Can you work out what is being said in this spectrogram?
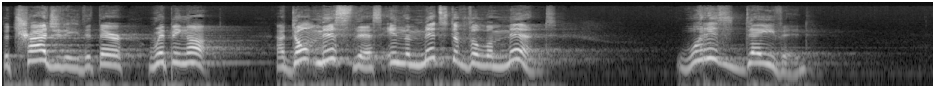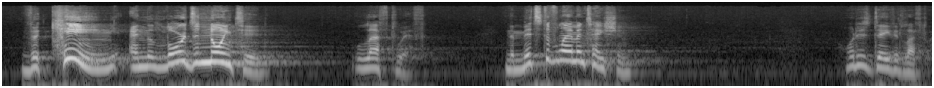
the tragedy that they're whipping up. Now, don't miss this. In the midst of the lament, what is David, the king and the Lord's anointed, left with? In the midst of lamentation, what is David left with?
